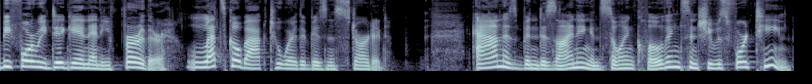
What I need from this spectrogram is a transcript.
Before we dig in any further, let's go back to where the business started. Anne has been designing and sewing clothing since she was 14.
